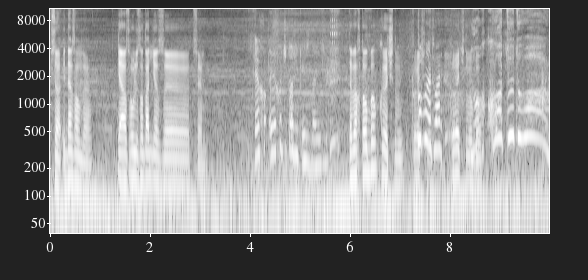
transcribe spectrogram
Все, ідемо за мною. Я зроблю завдання з е, цим. Я, я хочу теж якесь задання зробити. Тебе хто вбив? Коричневий. Хто Коричневий, мене тварь? Коричневий вбив. Яка ти тварь?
